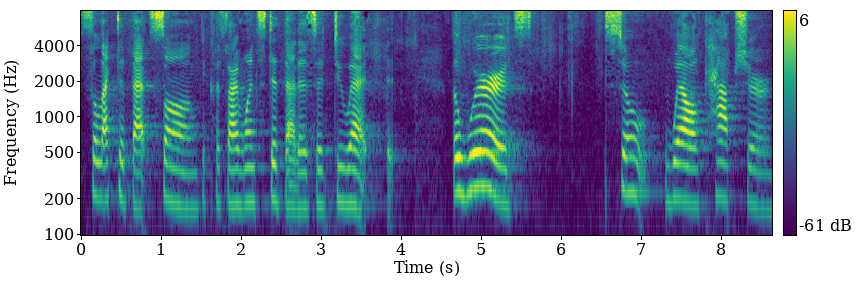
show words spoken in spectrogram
selected that song because I once did that as a duet. The words so well capture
